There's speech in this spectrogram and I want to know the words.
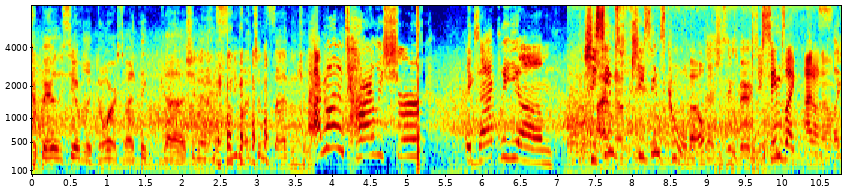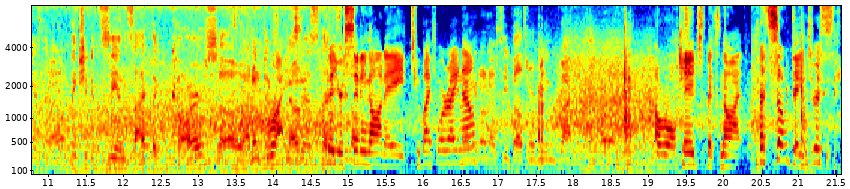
could barely see over the door, so I think uh, she didn't see much inside the truck. I'm not entirely sure exactly. Um, she I seems no she seems cool though. Yeah, she seems very. She seems like I don't know. Like I said, I don't think she can see inside the car, so I don't think right. she noticed that, that you're sitting on a two x four right now. We don't have seatbelts and we're being whacked in by A roll cage that's not. That's so dangerous.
